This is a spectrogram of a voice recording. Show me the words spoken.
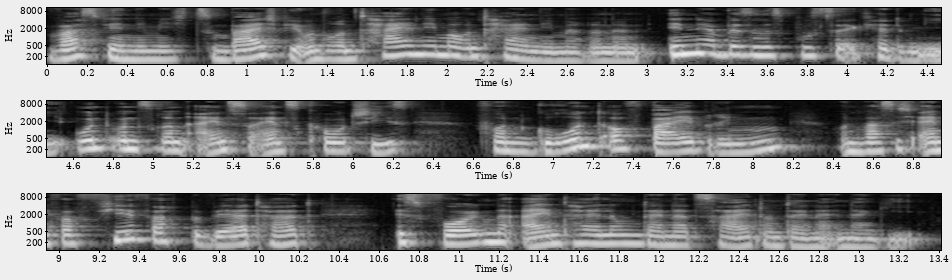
was wir nämlich zum Beispiel unseren Teilnehmer und Teilnehmerinnen in der Business Booster Academy und unseren 1 zu 1 Coaches von Grund auf beibringen und was sich einfach vielfach bewährt hat, ist folgende Einteilung deiner Zeit und deiner Energie.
